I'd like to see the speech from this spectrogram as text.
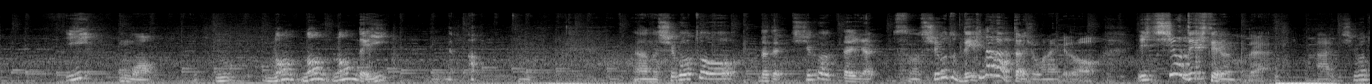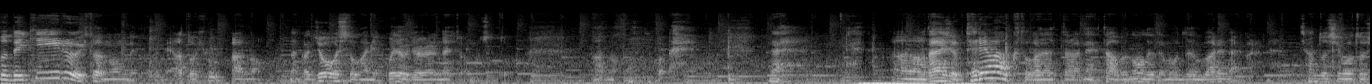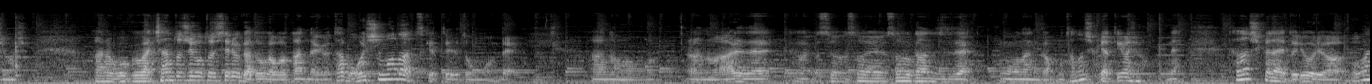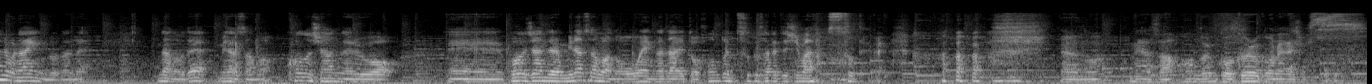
いい？もうのの飲んでいい？あ、うん、あの仕事だって仕事いやその仕事できなかったらしょうがないけど一応できてるので。はい、仕事できる人は飲んでるね。あとあのなんか上司とかにごちゃごちゃ言われない人はもうちょっと。あのこれ ね。あの大丈夫。テレワークとかだったらね多分飲んでても全部バレないからね。ちゃんと仕事しましょう。あの僕がちゃんと仕事してるかどうかわかんないけど多分美味しいものはつけてると思うんで。あのあのあれでそそういうそういう感じでもうなんかもう楽しくやっていきましょう。ね。楽しくないと料理は面白くないのでね。なので皆様このチャンネルを、えー、このチャンネル皆様の応援がないと本当に潰されてしまいますので あの皆さん本当にご協力お願いします。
